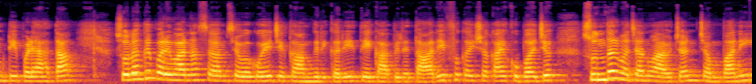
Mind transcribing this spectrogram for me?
ઉમટી પડ્યા હતા. સોલંકી પરિવારના સ્વયંસેવકોએ જે કામગીરી કરી તે કાબિલે તારીફ કહી શકાય. ખૂબ જ સુંદર મજાનું આયોજન જમવાની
